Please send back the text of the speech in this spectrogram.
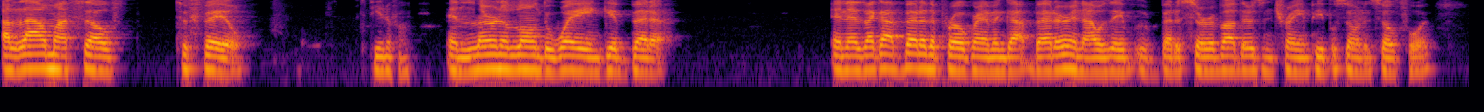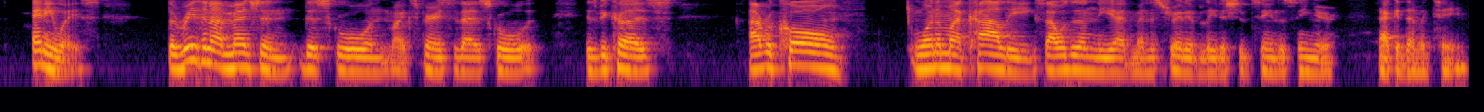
allow myself to fail. It's beautiful. And learn along the way and get better. And as I got better, the programming got better, and I was able to better serve others and train people, so on and so forth. Anyways, the reason I mentioned this school and my experiences at school is because I recall one of my colleagues, I was in the administrative leadership team, the senior academic team.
